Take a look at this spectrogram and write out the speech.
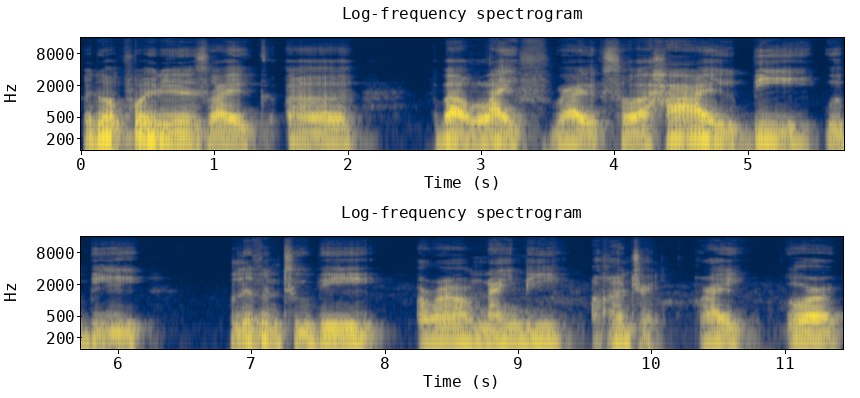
But my point is like uh about life, right? So a high B would be living to be around 90, 100, right? Or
